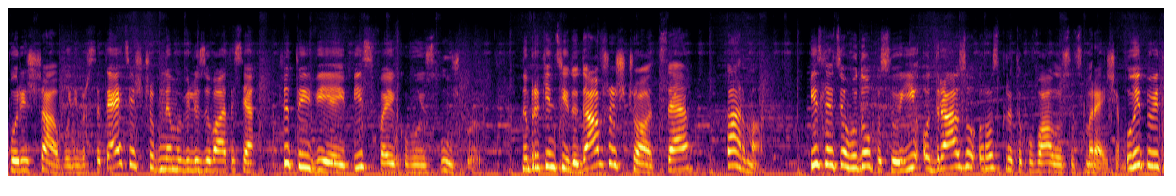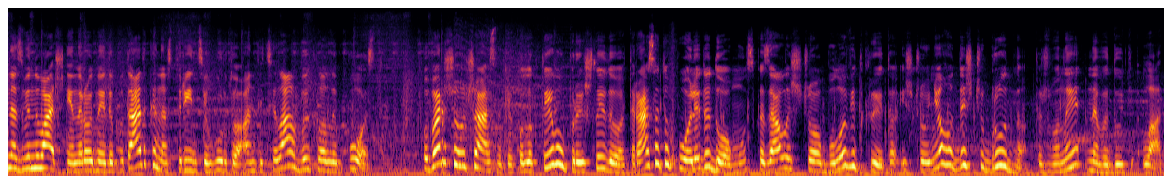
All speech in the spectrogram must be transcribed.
порішав в університеті, щоб не мобілізуватися, чи ти VIP з фейковою службою. Наприкінці додавши, що це карма. Після цього допису її одразу розкритикували у соцмережі. У відповідь на звинувачення народної депутатки на сторінці гурту антитіла виклали пост. По-перше, учасники колективу прийшли до Тараса Тополі додому, сказали, що було відкрито і що у нього дещо брудно, тож вони наведуть лад.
